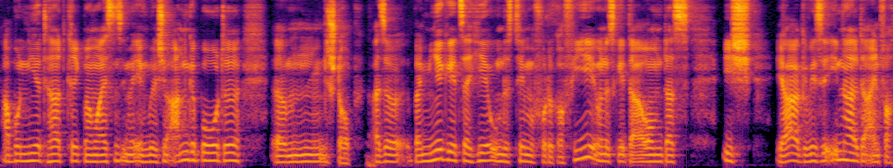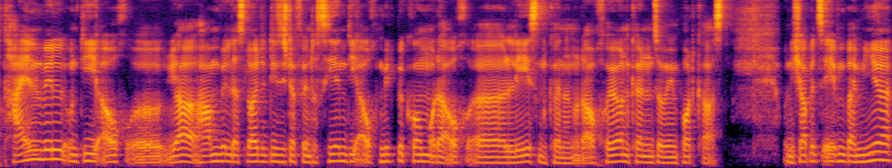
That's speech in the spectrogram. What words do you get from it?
abonniert hat, kriegt man meistens immer irgendwelche Angebote. Ähm, stopp. Also bei mir geht's ja hier um das Thema Fotografie und es geht darum, dass ich ja, gewisse Inhalte einfach teilen will und die auch äh, ja, haben will, dass Leute, die sich dafür interessieren, die auch mitbekommen oder auch äh, lesen können oder auch hören können, so wie im Podcast. Und ich habe jetzt eben bei mir,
